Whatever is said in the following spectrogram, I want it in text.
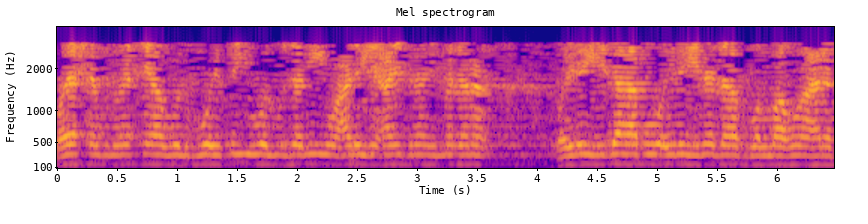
ويحيى بن يحيى والبويطي والمزني وعليه عهدنا أئمتنا وإليه ذهبوا وإليه نذهب والله أعلم.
